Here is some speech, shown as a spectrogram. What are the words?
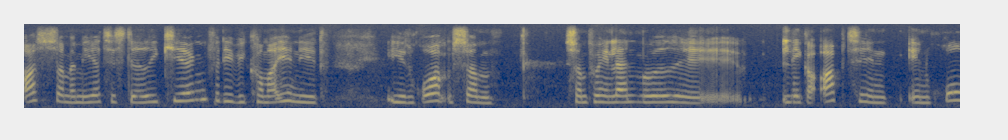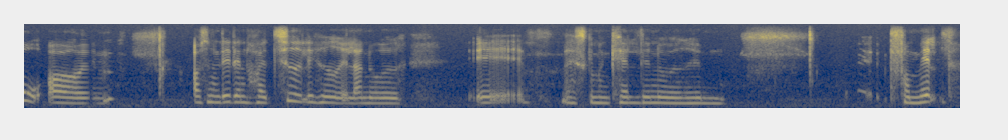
os, som er mere til stede i kirken, fordi vi kommer ind i et, i et rum, som, som på en eller anden måde øh, lægger op til en, en ro og, øhm, og sådan lidt en højtidlighed eller noget, øh, hvad skal man kalde det, noget øh, formelt,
